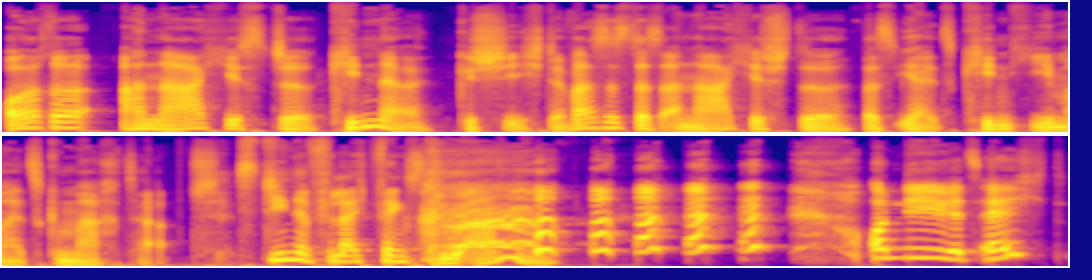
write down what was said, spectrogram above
eure anarchischste Kindergeschichte. Was ist das anarchischste, was ihr als Kind jemals gemacht habt? Stine, vielleicht fängst du an. Oh nee, jetzt echt?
